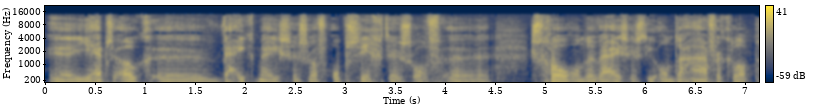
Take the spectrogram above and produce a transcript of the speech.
eh, je hebt ook eh, wijkmeesters of opzichters of eh, schoolonderwijzers die om de haverklap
